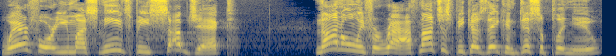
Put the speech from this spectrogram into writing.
Wherefore, you must needs be subject, not only for wrath, not just because they can discipline you,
